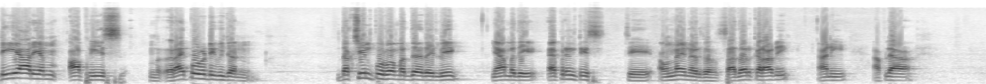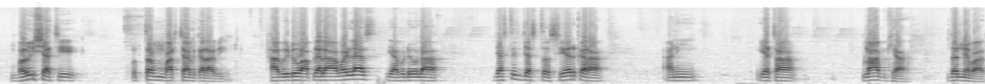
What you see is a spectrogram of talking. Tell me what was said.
D R M office Raipur division दक्षिण पूर्व मध्य रेल्वे यामध्ये ॲप्रेंटिसचे ऑनलाईन अर्ज सादर करावे आणि आपल्या भविष्याची उत्तम वाटचाल करावी. हा व्हिडिओ आपल्याला आवडल्यास या व्हिडिओला जास्तीत जास्त शेअर करा आणि याचा लाभ घ्या. धन्यवाद.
